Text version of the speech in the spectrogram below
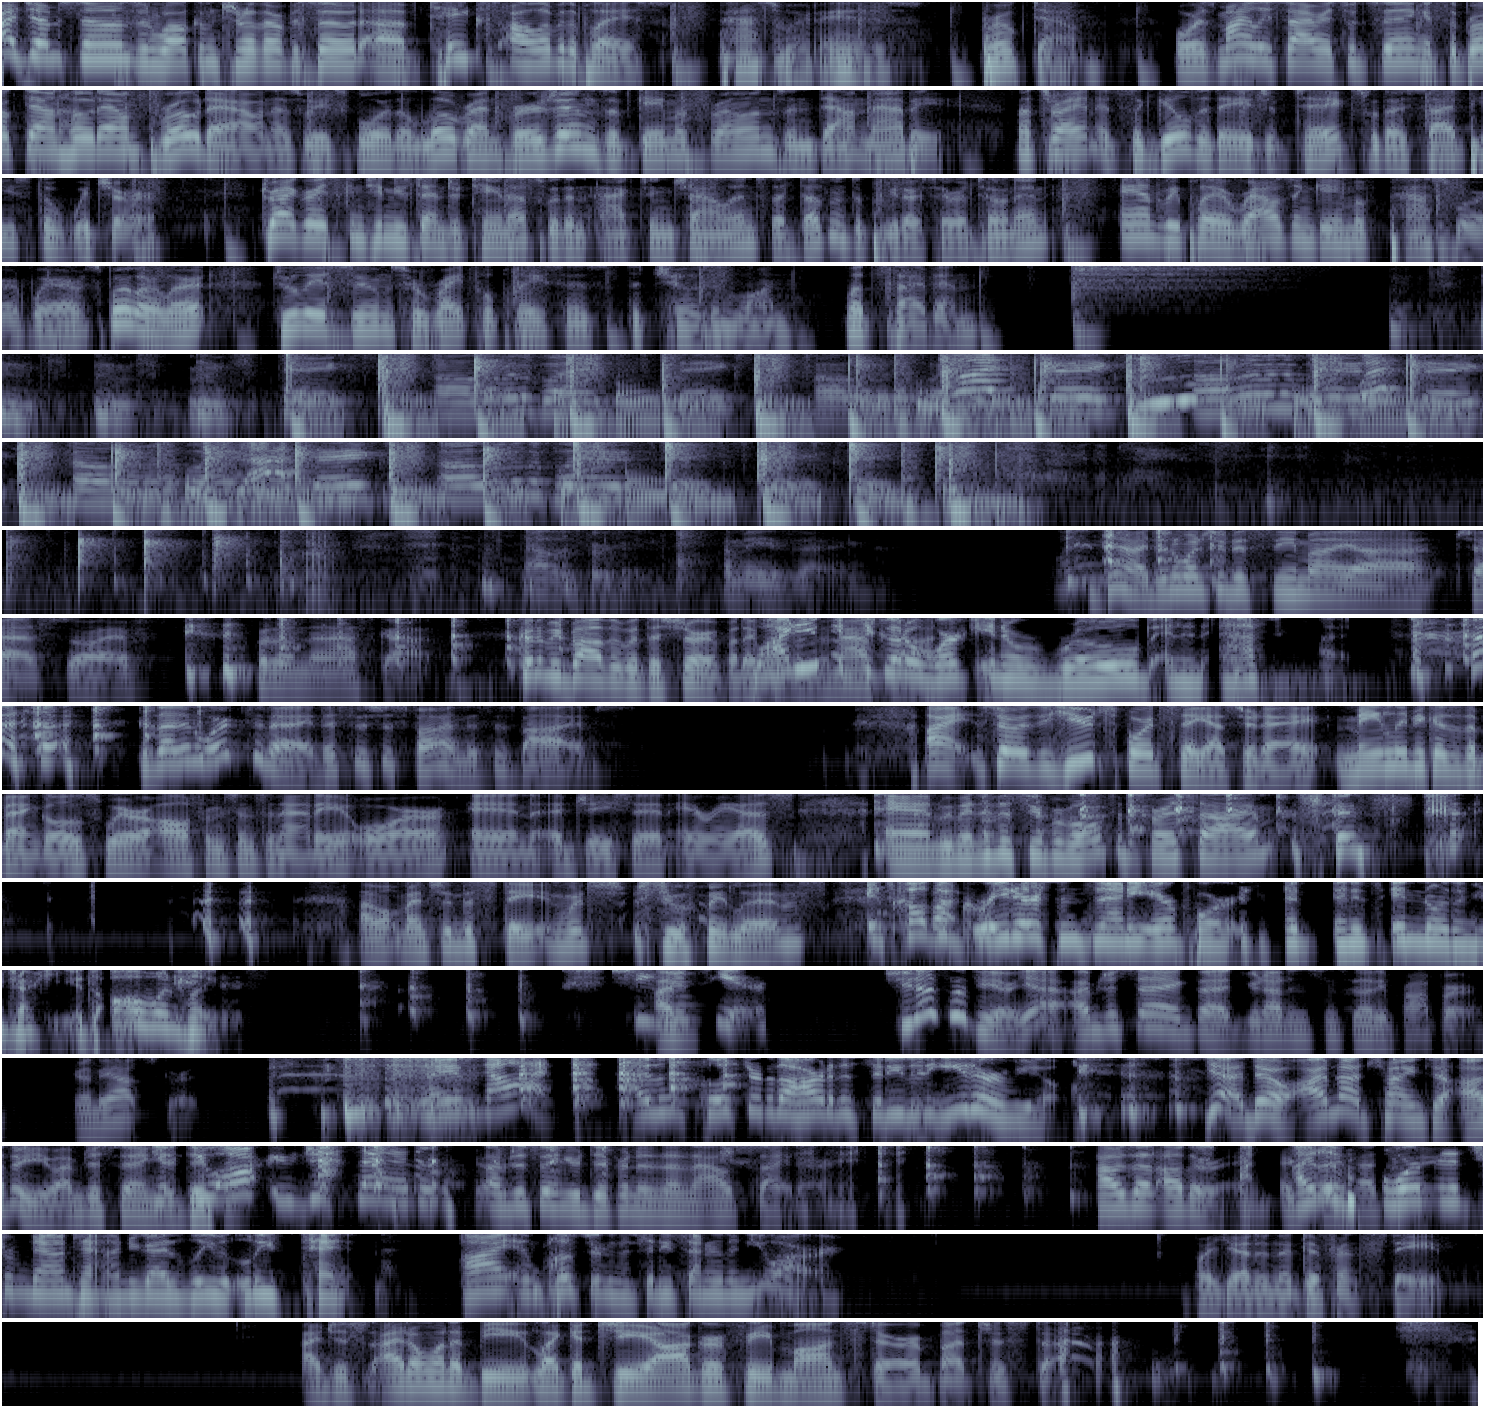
Hi, Gemstones, and welcome to another episode of Takes All Over the Place. Password is Broke Down. Or as Miley Cyrus would sing, it's the Broke Down Hoedown Throwdown as we explore the low rent versions of Game of Thrones and Downton Abbey. That's right, it's the Gilded Age of Takes with our side piece, The Witcher. Drag Race continues to entertain us with an acting challenge that doesn't deplete our serotonin, and we play a rousing game of Password where, spoiler alert, Julie assumes her rightful place as the chosen one. Let's dive in. Takes all over the place. Takes all over the place. What? Takes all over the place. What? Takes all over the place. Yes. Takes all over the place. Takes, takes, takes all over the place. That was perfect. Amazing. Yeah, I didn't want you to see my uh, chest, so I've put on an ascot. Couldn't be bothered with the shirt, but I Why put do you get to go to work in a robe and an ascot? Because I didn't work today. This is just fun. This is vibes. All right, so it was a huge sports day yesterday, mainly because of the Bengals. We're all from Cincinnati or in adjacent areas, and we made it to the Super Bowl for the first time since. I won't mention the state in which Julie lives. It's called the Greater Cincinnati Airport, and and it's in Northern Kentucky. It's all one place. She I- lives here. She does live here. Yeah. I'm just saying that you're not in Cincinnati proper. You're on the outskirts. I am not. I live closer to the heart of the city than either of you. Yeah, no, I'm not trying to other you. I'm just saying You, you're you are. You just said. I'm just saying you're different and an outsider. How's that othering? I live that to four me. minutes from downtown. You guys leave at least ten. I am closer to the city center than you are. but yet in a different state. I just I don't want to be like a geography monster, but just uh,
